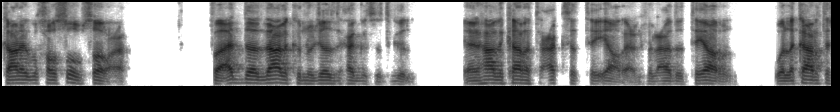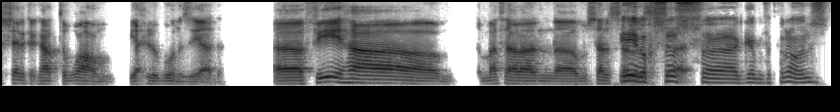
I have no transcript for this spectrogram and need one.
كانوا يخلصوه بسرعة فأدى ذلك إنه الجوده حقته تقل يعني هذه كانت عكس التيار يعني في العادة التيار ولا كانت الشركة كانت تبغاهم يحلبون زيادة. آه، فيها مثلا آه، مسلسل إيه الس- بخصوص Game of Thrones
